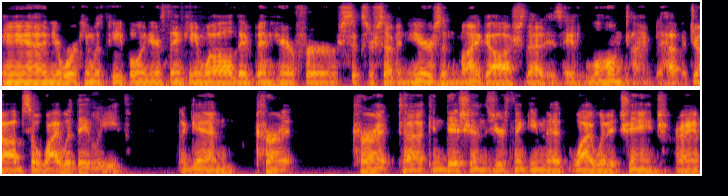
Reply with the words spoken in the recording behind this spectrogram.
and you're working with people, and you're thinking, well, they've been here for six or seven years, and my gosh, that is a long time to have a job. So why would they leave? Again, current current uh, conditions, you're thinking that why would it change, right?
